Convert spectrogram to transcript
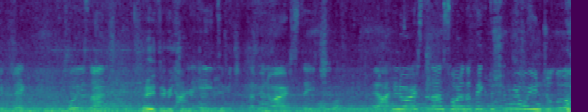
gidecek. O yüzden eğitim için yani eğitim için tabii üniversite için. Yani üniversiteden sonra da pek düşünmüyor oyunculuğu.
